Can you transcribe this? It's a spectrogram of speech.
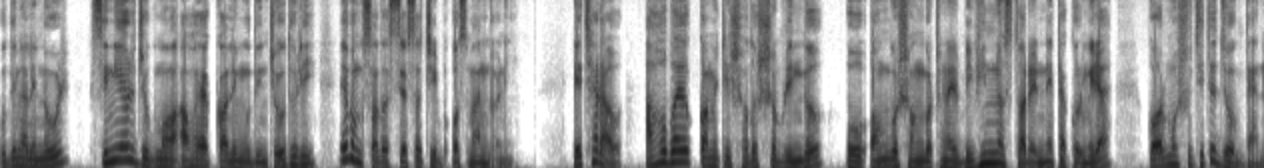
উদ্দিন আলী নূর, সিনিয়র যুগ্ম আহ্বায়ক কলিম উদ্দিন চৌধুরী এবং সদস্য সচিব ওসমান গনি। এছাড়াও আহ্বায়ক কমিটির সদস্যবৃন্দ ও অঙ্গ সংগঠনের বিভিন্ন স্তরের নেতাকর্মীরা কর্মসূচিতে যোগ দেন।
